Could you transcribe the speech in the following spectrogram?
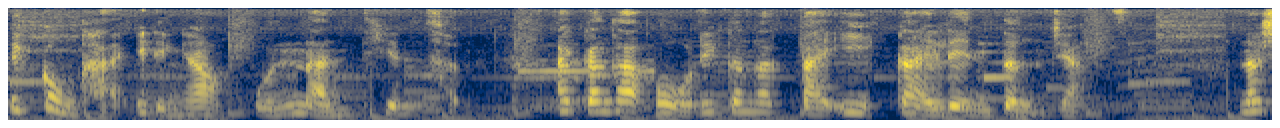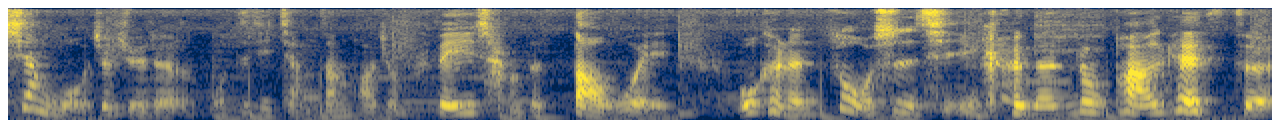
你公开一定要浑然天成。哎，刚刚哦，你刚刚白意概念凳这样子。那像我就觉得我自己讲脏话就非常的到位。我可能做事情，可能录 podcast，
